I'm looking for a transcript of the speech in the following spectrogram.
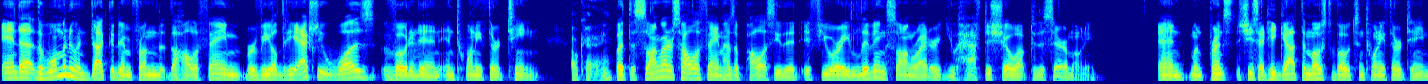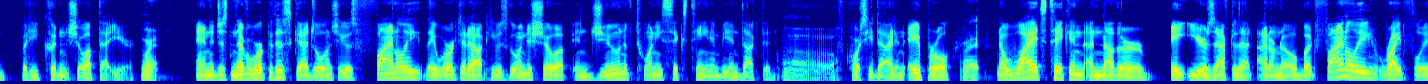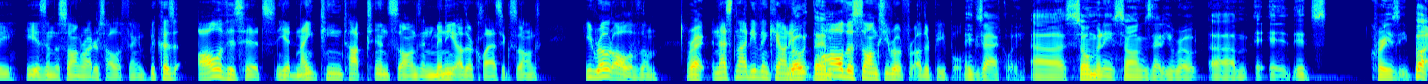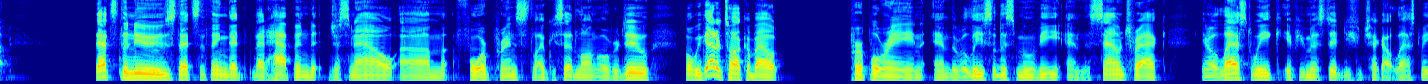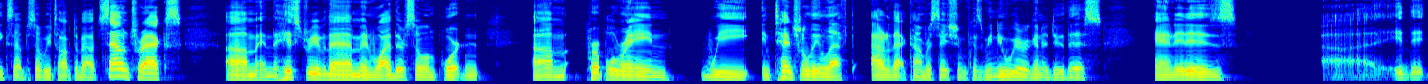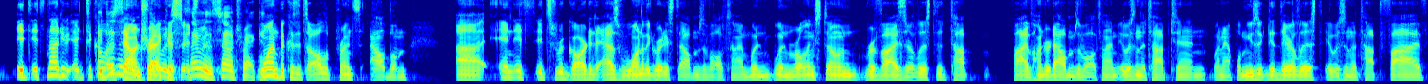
And uh, the woman who inducted him from the, the Hall of Fame revealed that he actually was voted in in 2013. Okay. But the Songwriters Hall of Fame has a policy that if you are a living songwriter, you have to show up to the ceremony. And when Prince, she said he got the most votes in 2013, but he couldn't show up that year. Right. And it just never worked with his schedule. And she goes, finally, they worked it out. He was going to show up in June of 2016 and be inducted. Oh, Of course, he died in April. right. Now, why it's taken another eight years after that, I don't know. But finally, rightfully, he is in the Songwriters Hall of Fame because all of his hits, he had 19 top 10 songs and many other classic songs. He wrote all of them. Right. And that's not even counting them- all the songs he wrote for other people. Exactly. Uh, so many songs that he wrote. Um, i i- it's crazy. But that's the news. That's the thing that that happened just now um, for Prince. Like we said, long overdue. But we got to talk about Purple Rain and the release of this movie and the soundtrack. You know, last week, if you missed it, you should check out last week's episode. We talked about soundtracks um, and the history of them and why they're so important. Um, Purple Rain, we intentionally left out of that conversation because we knew we were going to do this, and it is. Uh, it, it, It, it's not even to call it, a soundtrack. It's, it's not it's even the soundtrack. One because it's all a Prince album, uh, and it's it's regarded as one of the greatest albums of all time. When when Rolling Stone revised their list of the top 500 albums of all time, it was in the top 10. When Apple Music did their list, it was in the top five.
